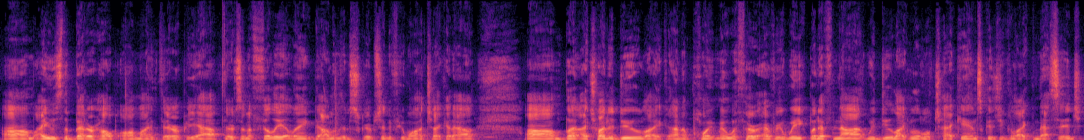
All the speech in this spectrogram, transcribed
Um, I use the BetterHelp online therapy app. There's an affiliate link down in the description if you wanna check it out. Um, but I try to do like an appointment with her every week, but if not, we do like little check-ins because you can like message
